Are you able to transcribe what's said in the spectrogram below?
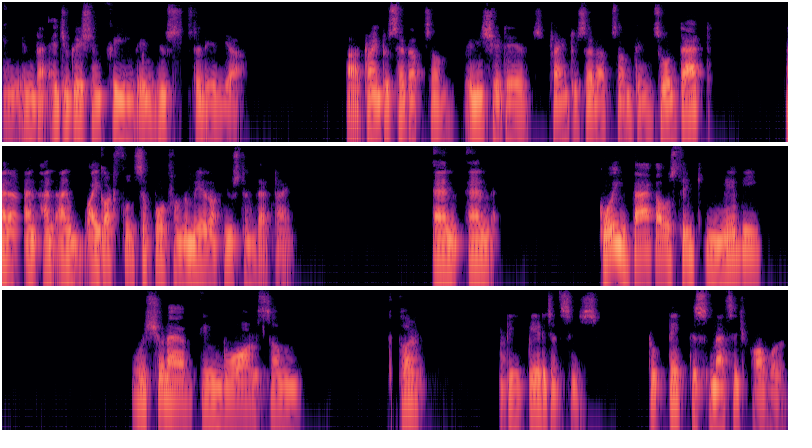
In the education field in Houston area, uh, trying to set up some initiatives, trying to set up something. So that, and, and, and I got full support from the mayor of Houston that time. And, and going back, I was thinking maybe we should have involved some third party paid agencies to take this message forward,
